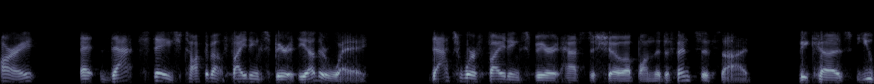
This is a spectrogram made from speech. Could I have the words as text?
All right. At that stage, talk about fighting spirit the other way. That's where fighting spirit has to show up on the defensive side because you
